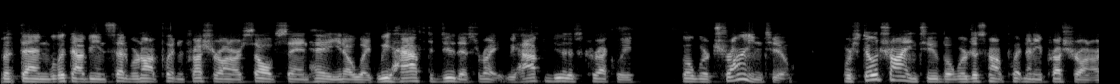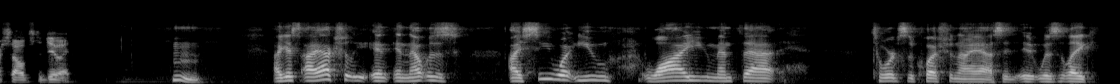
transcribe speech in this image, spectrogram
But then with that being said, we're not putting pressure on ourselves saying, "Hey, you know, like we have to do this right. We have to do this correctly." But we're trying to. We're still trying to, but we're just not putting any pressure on ourselves to do it. Hmm. I guess I actually and, and that was I see what you why you meant that towards the question I asked. It, it was like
